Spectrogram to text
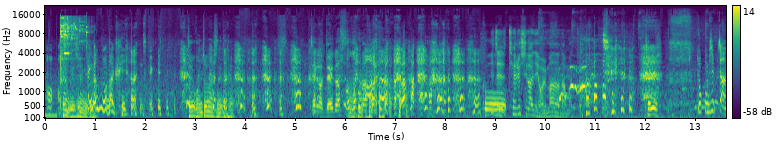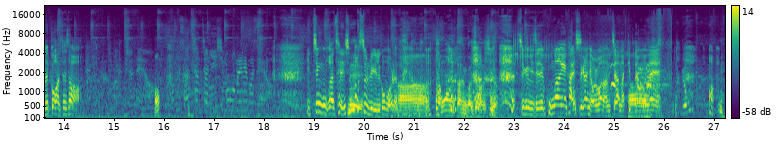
어, 그냥 계시는데요? 생각보다 그냥 되게. 되게 건전하신데요? 제가 뇌가 썩었나. 그 이제 체류 시간이 얼마나 남았죠? 제일 조금 쉽지 않을 것 같아서 어? 이 친구가 제 심박수를 읽어버렸네요. 아 당황했다는 거죠 지금? 지금 이제 공항에 갈 시간이 얼마 남지 않았기 아. 때문에 뿅? 어, 뿅?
